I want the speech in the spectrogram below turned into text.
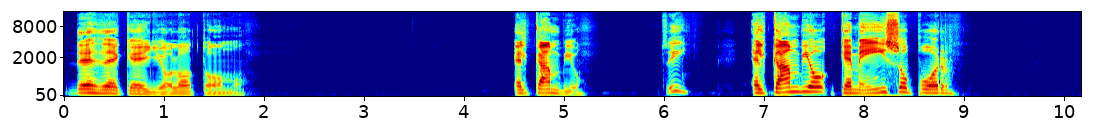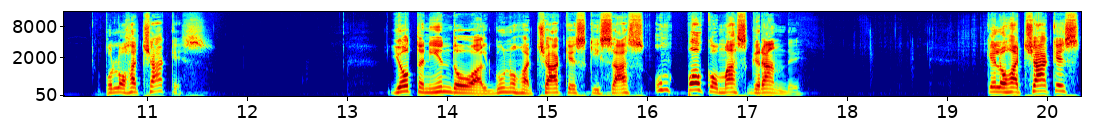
desde que yo lo tomo. El cambio, sí, el cambio que me hizo por, por los achaques yo teniendo algunos achaques quizás un poco más grandes que los achaques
